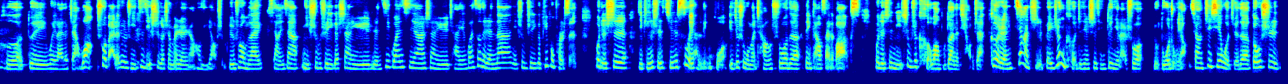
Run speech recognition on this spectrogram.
和对未来的展望，说白了就是你自己是个什么人，然后你要什么。比如说，我们来想一下，你是不是一个善于人际关系啊、善于察言观色的人呢？你是不是一个 people person？或者是你平时其实思维很灵活，也就是我们常说的 think outside the box？或者是你是不是渴望不断的挑战？个人价值被认可这件事情对你来说有多重要？像这些，我觉得都是。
